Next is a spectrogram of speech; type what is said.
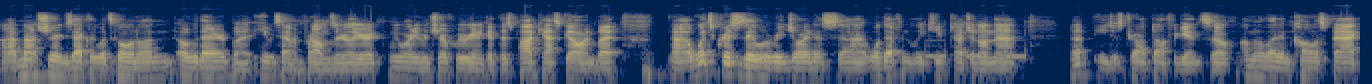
I'm not sure exactly what's going on over there, but he was having problems earlier. We weren't even sure if we were going to get this podcast going. But uh, once Chris is able to rejoin us, uh, we'll definitely keep touching on that. Oh, he just dropped off again, so I'm going to let him call us back.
